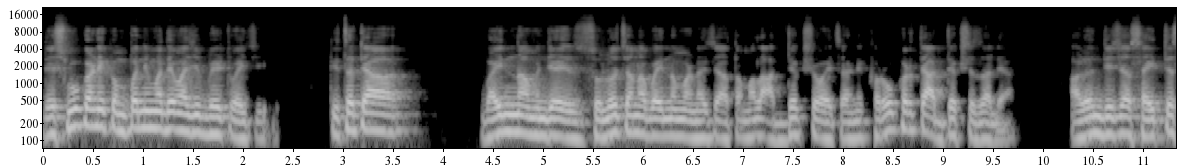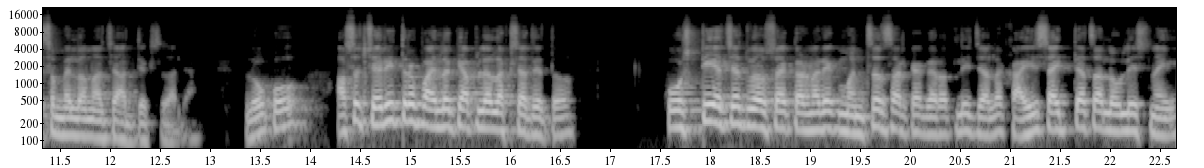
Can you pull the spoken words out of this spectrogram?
देशमुख आणि कंपनीमध्ये माझी भेट व्हायची. तिथं त्या बाईंना म्हणजे सुलोचनाबाईंना म्हणायचे आता मला अध्यक्ष व्हायचं आणि खरोखर त्या अध्यक्ष झाल्या. आळंदीच्या साहित्य संमेलनाच्या अध्यक्ष झाल्या. लोक असं चरित्र पाहिलं की आपल्या लक्षात येतं. कोष्टी याच्यात व्यवसाय करणारे एक मंचरसारख्या घरातली ज्याला काही साहित्याचा लवलेश नाही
